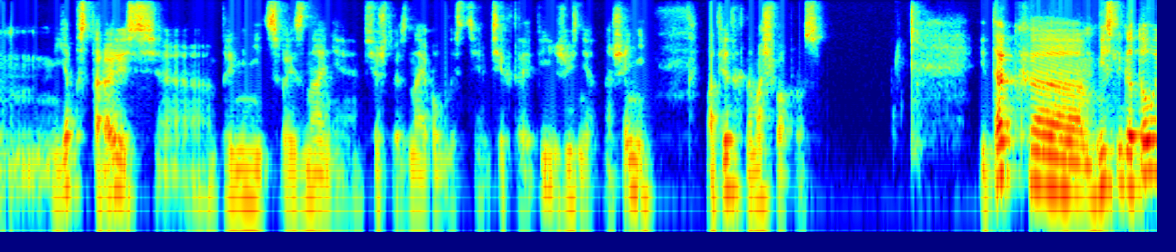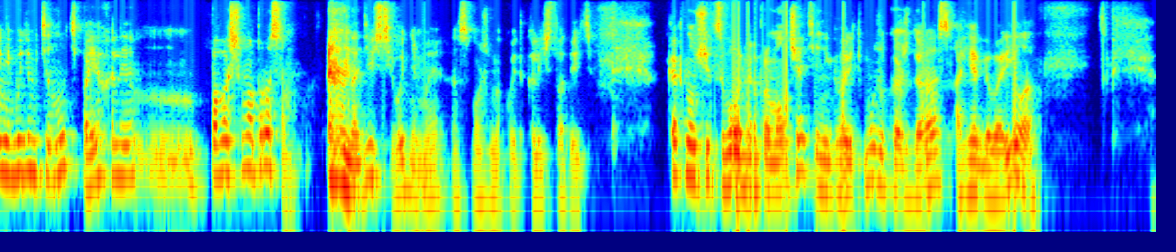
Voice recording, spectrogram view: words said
я постараюсь э, применить свои знания, все, что я знаю в области психотерапии, жизни, отношений, в ответах на ваши вопросы. Итак, э, если готовы, не будем тянуть, поехали по вашим вопросам. Надеюсь, сегодня мы сможем на какое-то количество ответить. Как научиться вовремя промолчать и не говорить мужу каждый раз, а я говорила?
